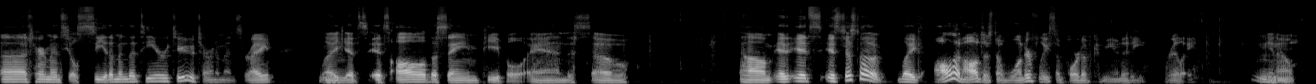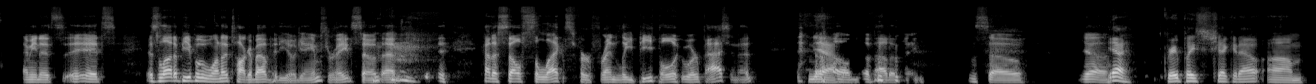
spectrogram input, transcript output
uh tournaments, you'll see them in the tier 2 tournaments, right? Like Mhm. it's it's all the same people and so um it, it's it's just a like all in all just a wonderfully supportive community, really you Mhm. know i mean it's it's it's a lot of people who want to talk about video games right? So that kind of self-selects for friendly people who are passionate yeah. um, about a thing. So yeah. Yeah great place to check it out. Um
